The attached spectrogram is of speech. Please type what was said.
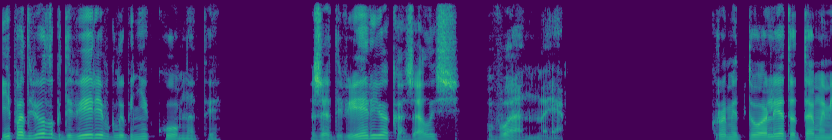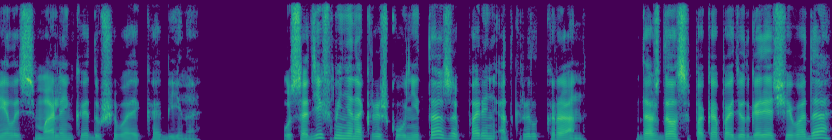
и подвел к двери в глубине комнаты. За дверью оказалась ванная. Кроме туалета там имелась маленькая душевая кабина. Усадив меня на крышку унитаза, парень открыл кран, дождался, пока пойдет горячая вода,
